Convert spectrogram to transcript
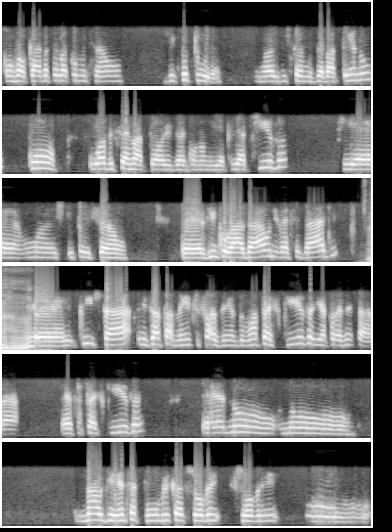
convocada pela Comissão de Cultura. Nós estamos debatendo com o Observatório da Economia Criativa, que é uma instituição é, vinculada à universidade, uhum. é, que está exatamente fazendo uma pesquisa e apresentará essa pesquisa é, no, no, na audiência pública sobre, sobre o,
